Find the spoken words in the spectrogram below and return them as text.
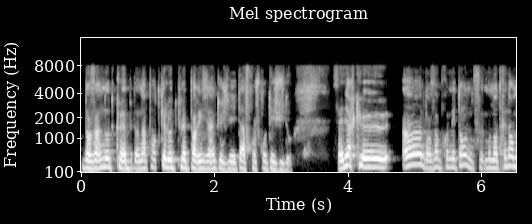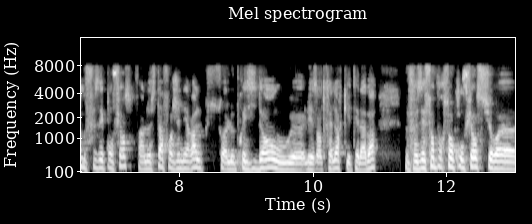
dans un autre club, dans n'importe quel autre club parisien que je l'ai été à Franche-Comté Judo. C'est-à-dire que, un, dans un premier temps, mon entraîneur me faisait confiance, enfin le staff en général, que ce soit le président ou euh, les entraîneurs qui étaient là-bas, me faisaient 100% confiance sur, euh,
